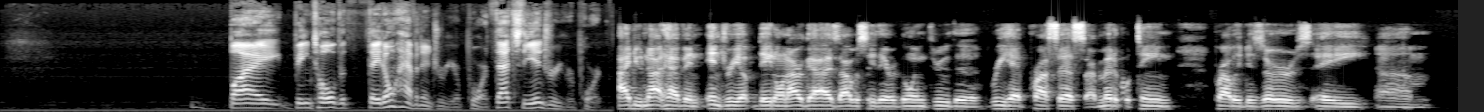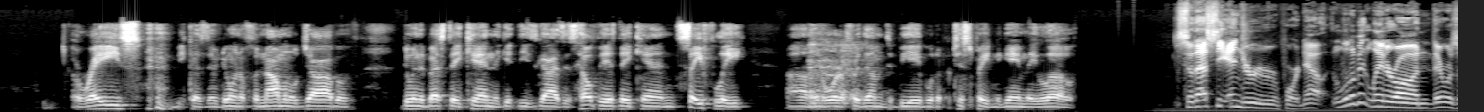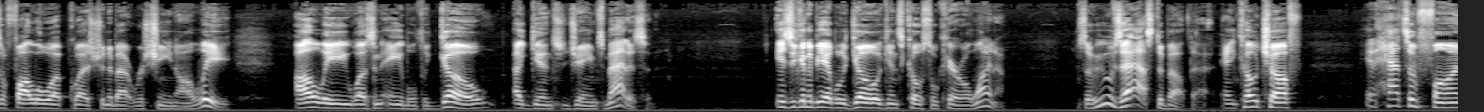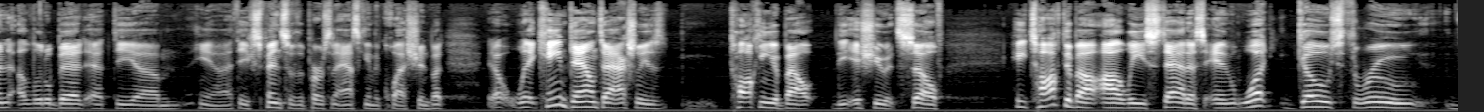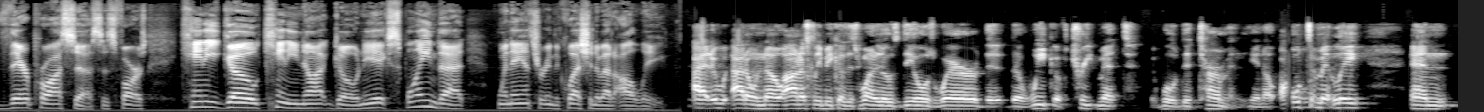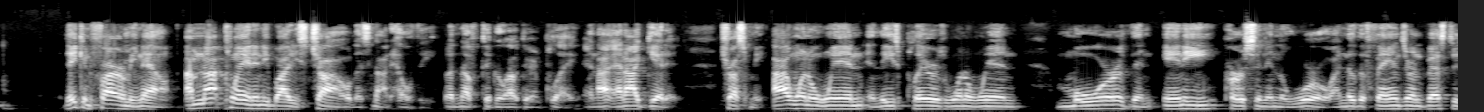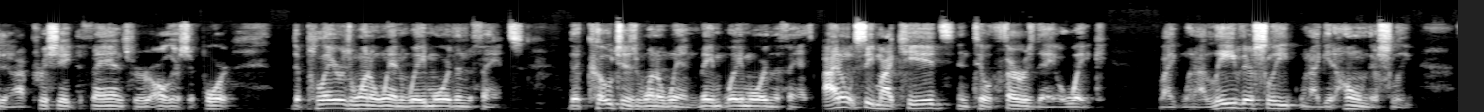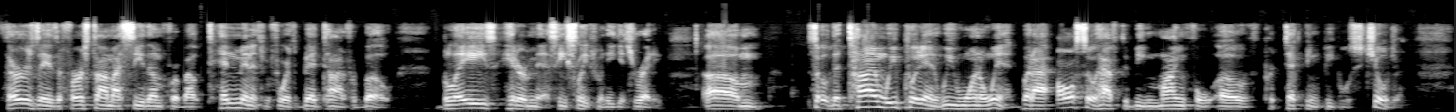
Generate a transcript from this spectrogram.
by being told that they don't have an injury report. That's the injury report. I do not have an injury update on our guys. Obviously, they were going through the rehab process. Our medical team probably deserves a um, a raise because they're doing a phenomenal job of doing the best they can to get these guys as healthy as they can safely um, in order for them to be able to participate in the game they love. So that's the injury report. Now, a little bit later on, there was a follow up question about Rasheen Ali. Ali wasn't able to go against James Madison. Is he going to be able to go against Coastal Carolina? So he was asked about that, and Coach Huff it had some fun a little bit at the um, you know at the expense of the person asking the question. But you know when it came down to actually talking about the issue itself, he talked about Ali's status and what goes through their process as far as can he go? Can he not go? And he explained that when answering the question about Ali. I, I don't know honestly because it's one of those deals where the, the week of treatment will determine you know ultimately and they can fire me now i'm not playing anybody's child that's not healthy enough to go out there and play and i and i get it trust me i want to win and these players want to win more than any person in the world i know the fans are invested and i appreciate the fans for all their support the players want to win way more than the fans. The coaches want to win way more than the fans. I don't see my kids until Thursday awake. Like when I leave their sleep, when I get home, their sleep. Thursday is the first time I see them for about 10 minutes before it's bedtime for Bo. Blaze, hit or miss. He sleeps when he gets ready. Um, so the time we put in, we want to win. But I also have to be mindful of protecting people's children.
